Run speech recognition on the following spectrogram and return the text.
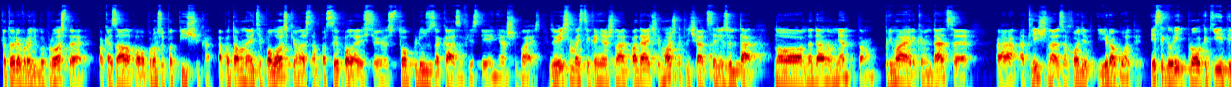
которые вроде бы просто показала по вопросу подписчика. А потом на эти полоски у нас там посыпалось 100 плюс заказов, если я не ошибаюсь. В зависимости, конечно, от подачи может отличаться результат, но на данный момент там прямая рекомендация э, отлично заходит и работает. Если говорить про какие-то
